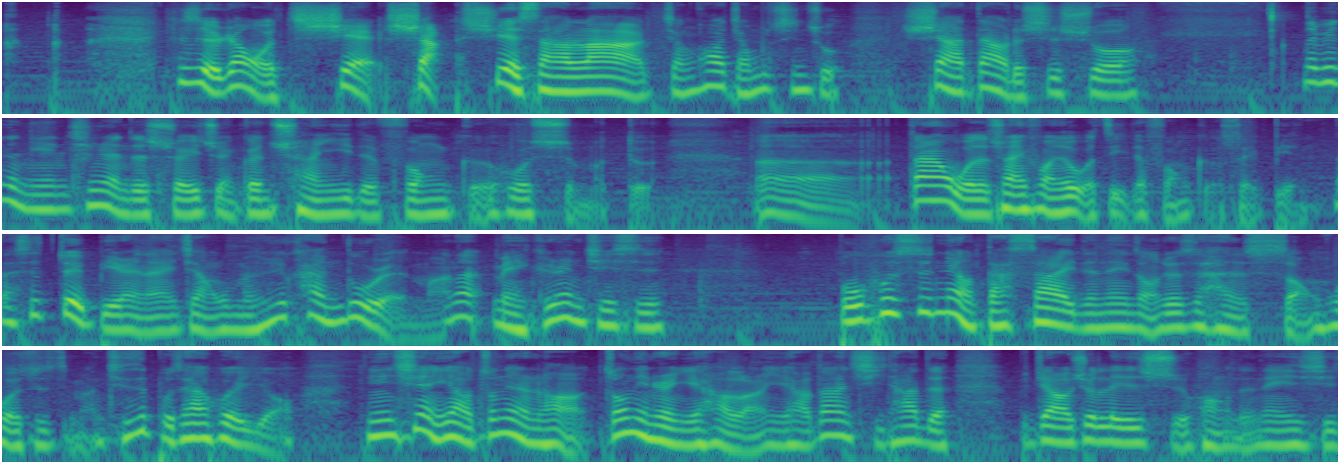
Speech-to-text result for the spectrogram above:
就是有让我吓吓血沙拉，讲话讲不清楚。吓到的是说，那边的年轻人的水准跟穿衣的风格或什么的，呃，当然我的穿衣风格是我自己的风格，随便。但是对别人来讲，我们去看路人嘛，那每个人其实。不会是那种大赛的那种，就是很怂或者是怎么样，其实不太会有。年轻人也好，中年人好，中年人也好，老人也好，当然其他的比较就类似拾荒的那一些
